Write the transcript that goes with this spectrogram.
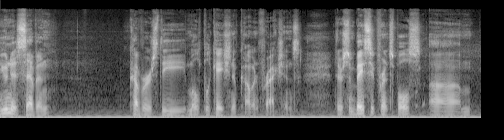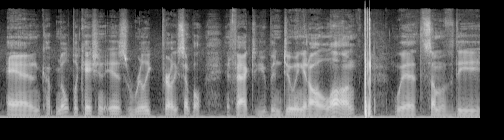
Unit 7 covers the multiplication of common fractions. There's some basic principles um, and multiplication is really fairly simple. In fact, you've been doing it all along with some of the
